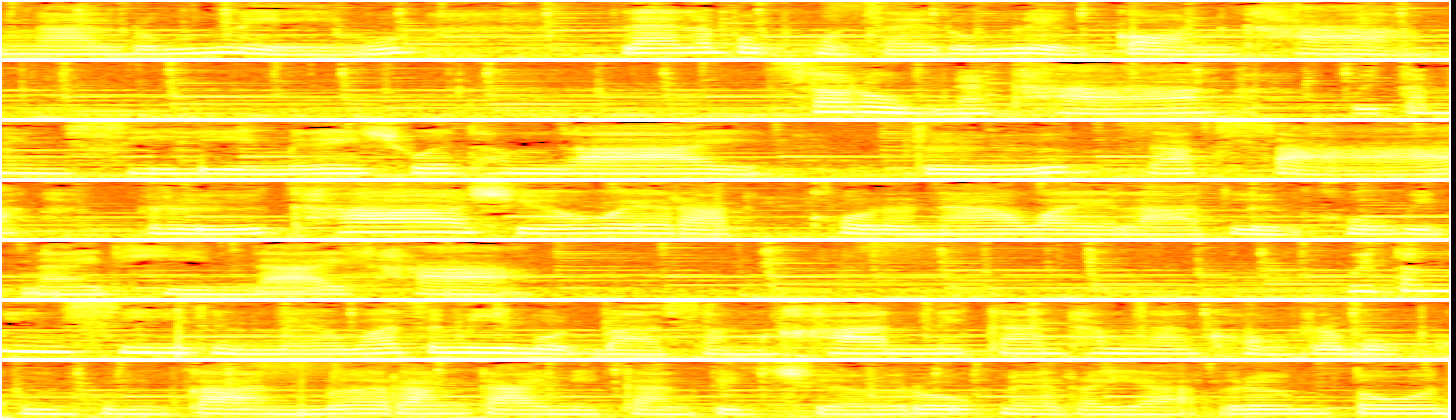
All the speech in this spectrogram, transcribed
ำงานล้มเหลว และระบบหัวใจล้มเหลวก่อนค่ะ สรุปนะคะ วิตามินซีไม่ได้ช่วยทำลายหรือรักษา หรือฆ่าเชื้อไวรัสโคโรนาไวรัสหรือโควิด -19 ได้ค่ะ วิตามินซีถึงแม้ว่าจะมีบทบาทสำคัญในการทำงานของระบบภูมิคุ้มกัน เมื่อร่างกายมีการติดเชื้อโรคในระยะเริ่มต้น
